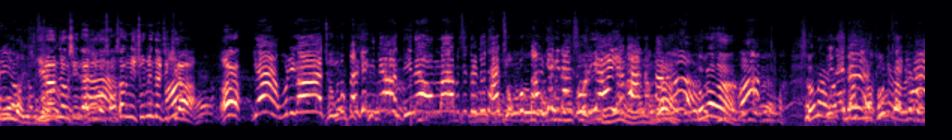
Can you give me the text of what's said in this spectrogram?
이거 지금 이런 정신 가지고 소상리 주민들 지키라. 어? 야 우리가 종북 빨갱이면 니네 엄마 아버지들도 다 종북 빨갱이란 소리야 얘가 안 한다고 도경아 어? 전화 니네들 동생이나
